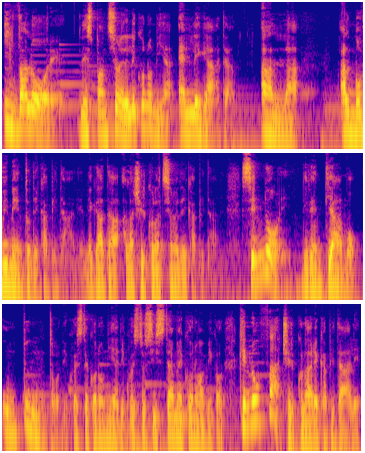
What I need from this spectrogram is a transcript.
il valore, l'espansione dell'economia è legata alla al movimento dei capitali, è legata alla circolazione dei capitali. Se noi diventiamo un punto di questa economia, di questo sistema economico che non fa circolare capitali,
